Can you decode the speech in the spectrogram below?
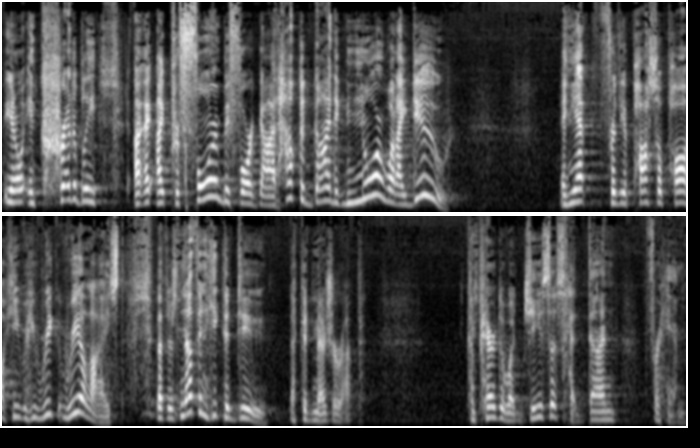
you know, incredibly I, I perform before God. How could God ignore what I do? And yet, for the Apostle Paul, he, he re- realized that there's nothing he could do that could measure up compared to what Jesus had done for him.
